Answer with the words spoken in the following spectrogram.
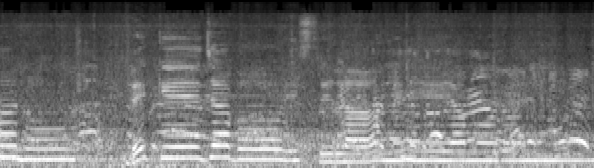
মানুষ ডেকে যাব ইসলামে আমরণ।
